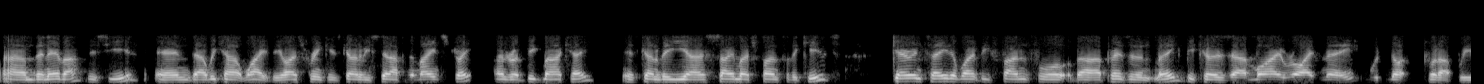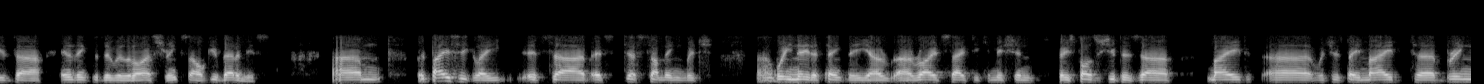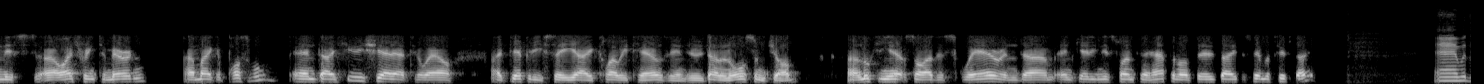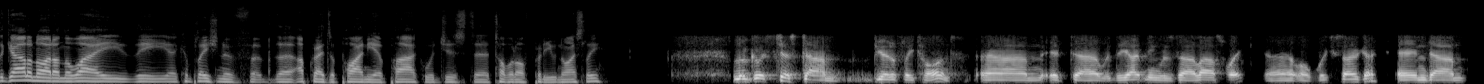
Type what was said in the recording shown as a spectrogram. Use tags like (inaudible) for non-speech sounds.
um, than ever this year, and uh, we can't wait. The ice rink is going to be set up in the main street under a big marquee. It's going to be uh, so much fun for the kids. Guaranteed it won't be fun for President me because my right knee would not put up with uh, anything to do with an ice rink, so I'll give that a miss. Um, but basically, it's uh, it's just something which uh, we need to thank the uh, uh, Road Safety Commission, whose sponsorship is uh, made, which has been made to bring this ice rink to Merredin, make it possible. And a huge shout out to our Deputy CEO, Chloe Townsend, who's done an awesome job uh, looking outside the square and um, and getting this one to happen on Thursday, December 15th. And with the gala night on the way, the uh, completion of uh, the upgrades of Pioneer Park would just uh, top it off pretty nicely. Look, it was just um, beautifully timed. Um, it uh, the opening was uh, last week, uh, or a week or so ago, and um,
